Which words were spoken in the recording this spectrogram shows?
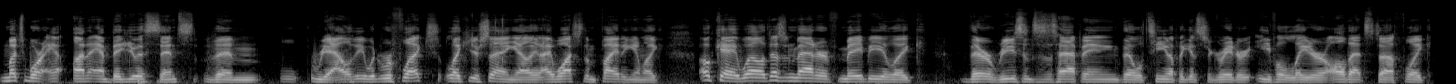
much more a- unambiguous sense than reality would reflect. Like you're saying, Elliot, I watched them fighting. I'm like, okay, well, it doesn't matter if maybe like there are reasons this is happening. They'll team up against a greater evil later. All that stuff. Like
